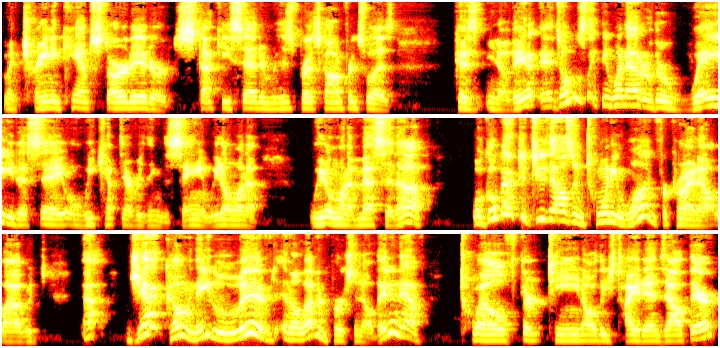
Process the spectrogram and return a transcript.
when training camp started, or Stuckey said in his press conference was because, you know, they it's almost like they went out of their way to say, oh, we kept everything the same. We don't want to we don't want to mess it up. Well, go back to 2021 for crying out loud. Uh, Jack Coan, they lived in 11 personnel. They didn't have 12, 13, all these tight ends out there.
